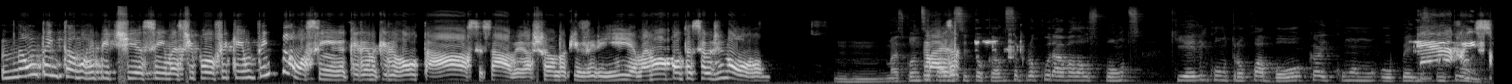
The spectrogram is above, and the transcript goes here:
Não tentando repetir, assim, mas tipo, eu fiquei um tempão, assim, querendo que ele voltasse, sabe? Achando que viria, mas não aconteceu de novo. Uhum. Mas quando você estava se tocando, você procurava lá os pontos que ele encontrou com a boca e com o pênis é, Isso,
